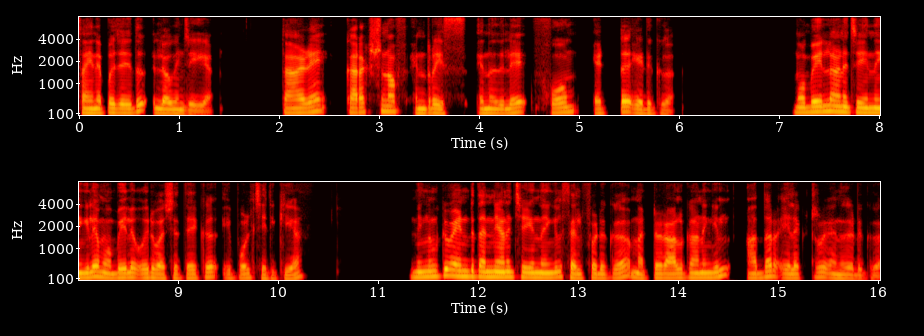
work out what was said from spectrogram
സൈനപ്പ് ചെയ്ത് ലോഗിൻ ചെയ്യുക. താഴെ കറക്ഷൻ ഓഫ് എൻട്രീസ് എന്നതിൽ ഫോം എട്ട് എടുക്കുക. മൊബൈലിലാണ് ചെയ്യുന്നതെങ്കിൽ മൊബൈൽ ഒരു വശത്തേക്ക് ഇപ്പോൾ ചിരിക്കുക. നിങ്ങൾക്ക് വേണ്ടി തന്നെയാണ് ചെയ്യുന്നതെങ്കിൽ സെൽഫ് എടുക്കുക. മറ്റൊരാൾക്കാണെങ്കിൽ അതർ ഇലക്ടർ എന്നത് എടുക്കുക.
